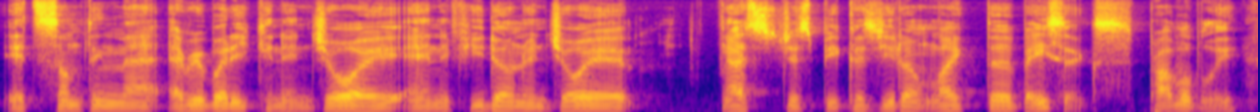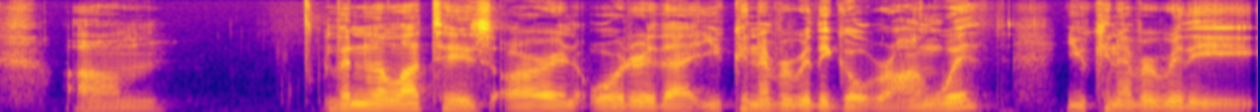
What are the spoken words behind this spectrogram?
It's something that everybody can enjoy, and if you don't enjoy it, that's just because you don't like the basics, probably. Um, vanilla lattes are an order that you can never really go wrong with. You can never really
